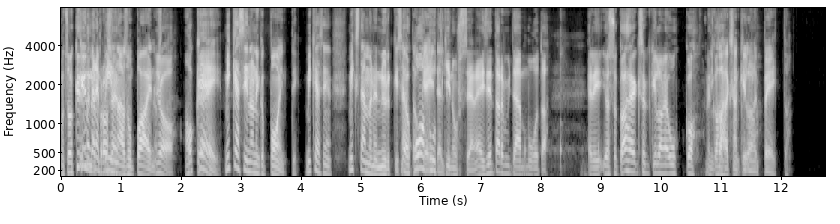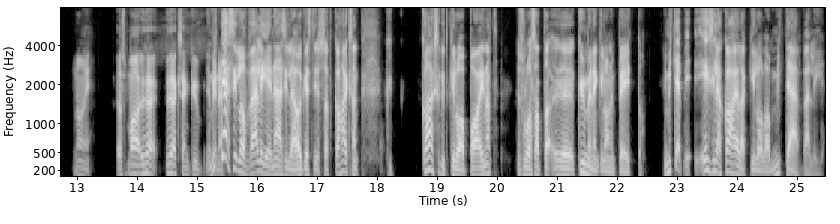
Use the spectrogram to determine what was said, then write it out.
Mutta se on 10, 10 prosenttia. pinnaa sun painosta. Joo, Okei. okei. Okay. Mikä siinä on niinku pointti? Mikä siinä, miksi tämmöinen nyrkkisääntö Joku on on kehitelty? tutkinut sen, ei siinä tarvitse mitään muuta. Eli jos on 8 kilonen ukko, niin, Niin 8 kiloinen peitto. No niin. Jos mä oon yhä, 90 Ja mitä sillä on väliä enää sillä oikeasti, jos sä oot 8, 80 kiloa painat ja sulla on 100, 10 kiloinen peitto? Niin mitä, ei sillä kahdella kilolla ole mitään väliä.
